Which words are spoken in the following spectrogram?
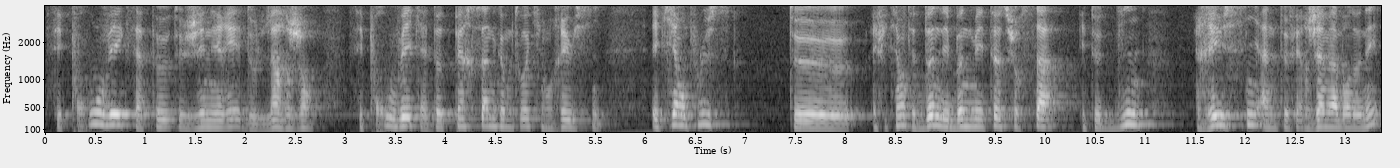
c'est prouvé que ça peut te générer de l'argent, c'est prouvé qu'il y a d'autres personnes comme toi qui ont réussi et qui en plus te, effectivement, te donne les bonnes méthodes sur ça et te dit réussis à ne te faire jamais abandonner,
